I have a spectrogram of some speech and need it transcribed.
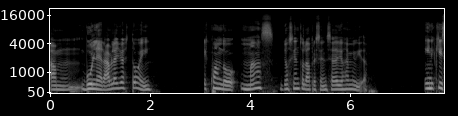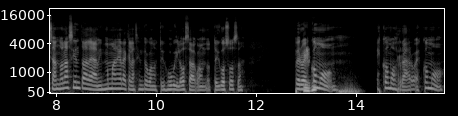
vulnerable yo estoy, es cuando más yo siento la presencia de Dios en mi vida. Y quizás no la sienta de la misma manera que la siento cuando estoy jubilosa, cuando estoy gozosa. Pero es como, es como raro, es como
